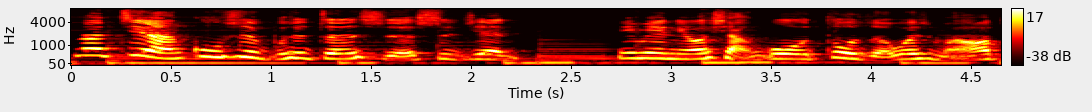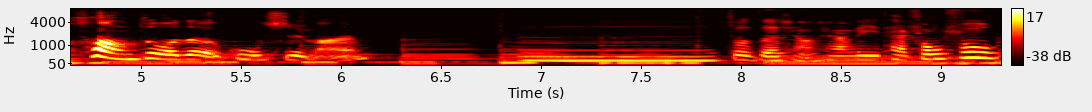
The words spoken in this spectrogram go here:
那既然故事不是真实的事件，面面你有想过作者为什么要创作这个故事吗？作者想象力太丰富，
